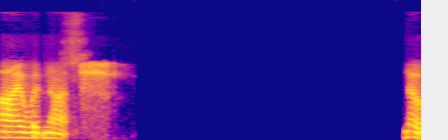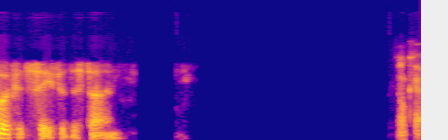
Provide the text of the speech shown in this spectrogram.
I would not know if it's safe at this time. Okay.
